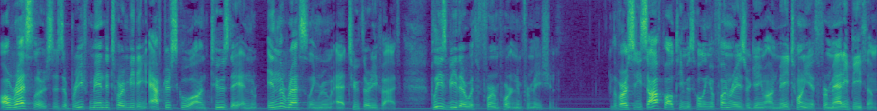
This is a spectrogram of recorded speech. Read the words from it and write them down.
All wrestlers, there's a brief mandatory meeting after school on Tuesday in the, in the wrestling room at 2.35. Please be there with, for important information. The varsity softball team is holding a fundraiser game on May 20th for Maddie Beetham,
